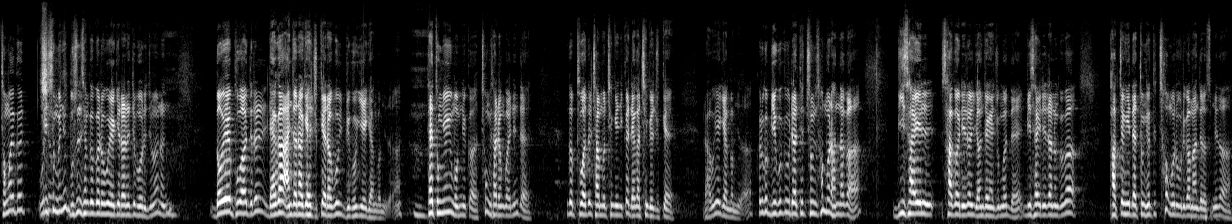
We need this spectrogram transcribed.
정말 그 우리 신문이 무슨 생각을 하고 얘기를 하는지 모르지만은 너의 부하들을 내가 안전하게 해줄게라고 미국이 얘기한 겁니다. 대통령이 뭡니까? 총사령관인데 너 부하들 잘못 챙기니까 내가 챙겨줄게 라고 얘기한 겁니다. 그리고 미국이 우리한테 준 선물 하나가 미사일 사거리를 연장해 준 건데 미사일이라는 거가 박정희 대통령 때 처음으로 우리가 만들었습니다.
